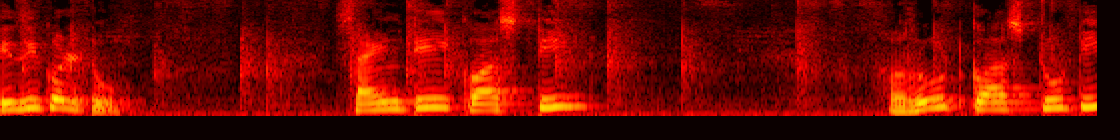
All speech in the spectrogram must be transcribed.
is equal to sine t cos t root cos two t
